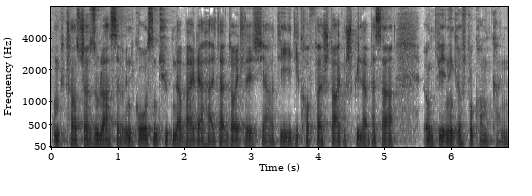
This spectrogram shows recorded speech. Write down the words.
Und mit Klaus Jasula hast du einen großen Typen dabei, der halt da deutlich, ja, die, die kopfballstarken Spieler besser irgendwie in den Griff bekommen kann.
